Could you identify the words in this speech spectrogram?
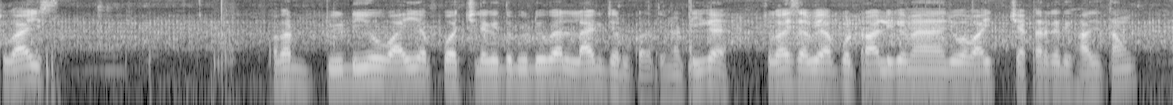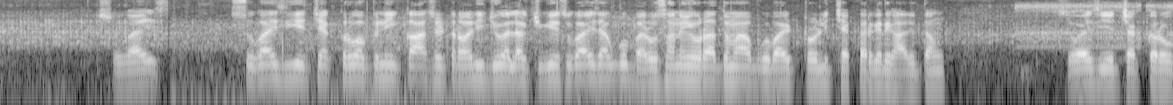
सो गाइस अगर वीडियो भाई आपको अच्छी लगी तो वीडियो का लाइक ज़रूर कर देना ठीक है? सो गाइस अभी आपको ट्राली के मैं जो भाई चेक करके दिखा देता हूँ। सो गाइस सो गाइस ये चेक करो अपनी कार से ट्रॉली जो है लग चुकी है। सो गाइस आपको भरोसा नहीं हो रहा तो मैं आपको भाई ट्रॉली चेक करके दिखा देता हूँ। सो गाइस ये चेक करो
